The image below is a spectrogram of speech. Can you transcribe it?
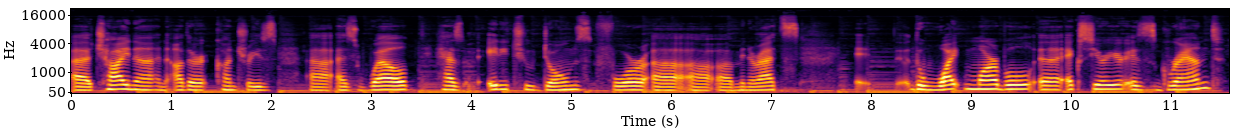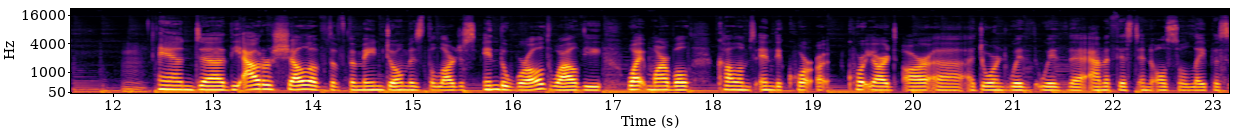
uh, China, and other countries uh, as well. Has 82 domes, four uh, uh, uh minarets. the white marble exterior is grand Mm. And uh, the outer shell of the, the, main dome is the largest in the world, while the white marble columns in the court, uh, courtyard are uh, adorned with, with amethyst and also lapis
